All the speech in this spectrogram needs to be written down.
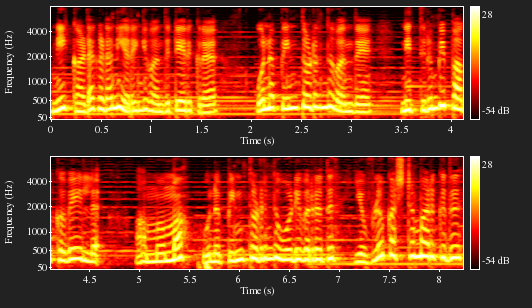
நீ கடகடன்னு இறங்கி வந்துட்டே இருக்கிற. உன்னை பின்தொடர்ந்து வந்தேன். நீ திரும்பி பார்க்கவே இல்லை. அம்மம்மா உன்னை பின்தொடர்ந்து ஓடி வர்றது எவ்வளோ கஷ்டமா இருக்குது?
